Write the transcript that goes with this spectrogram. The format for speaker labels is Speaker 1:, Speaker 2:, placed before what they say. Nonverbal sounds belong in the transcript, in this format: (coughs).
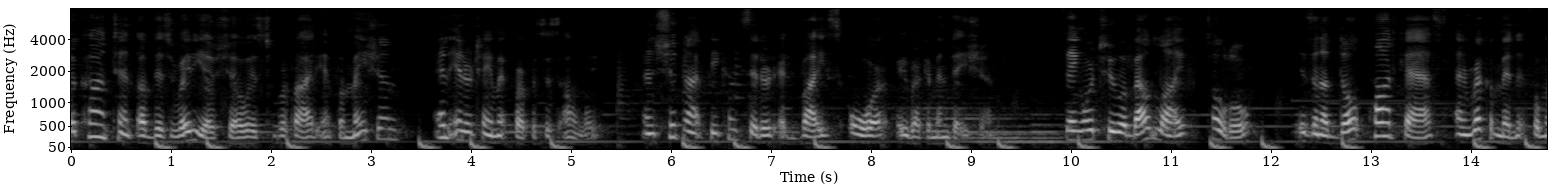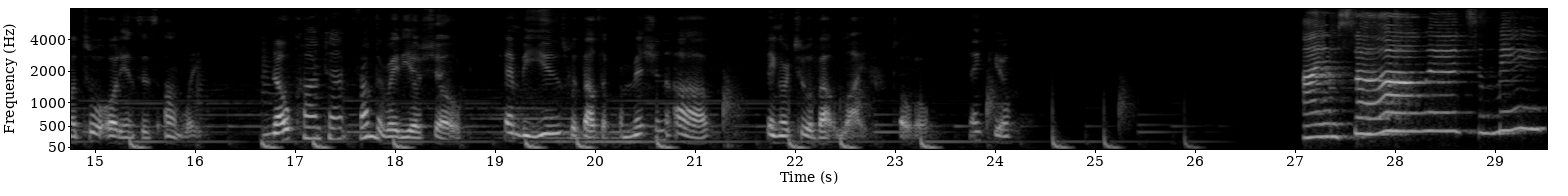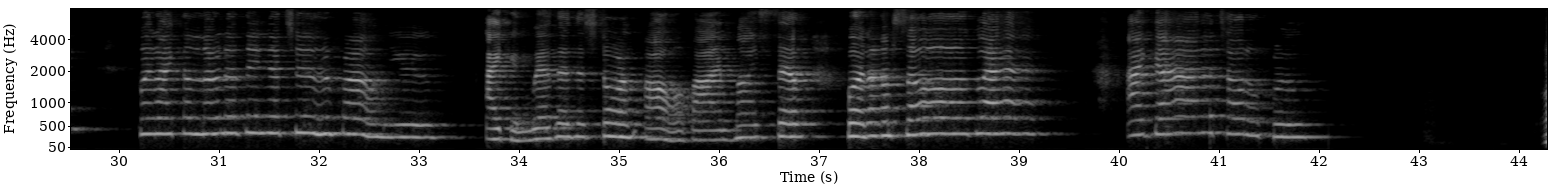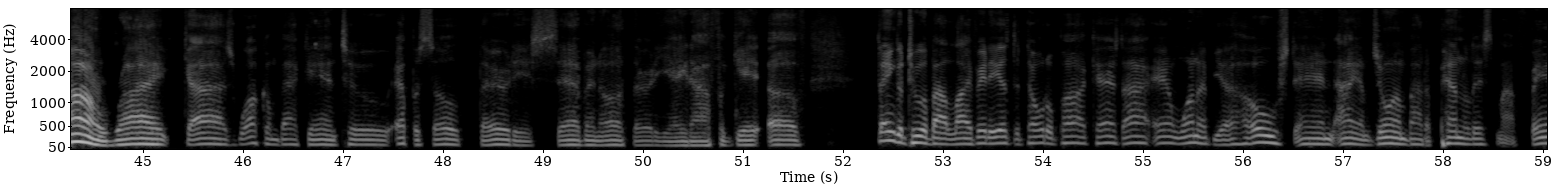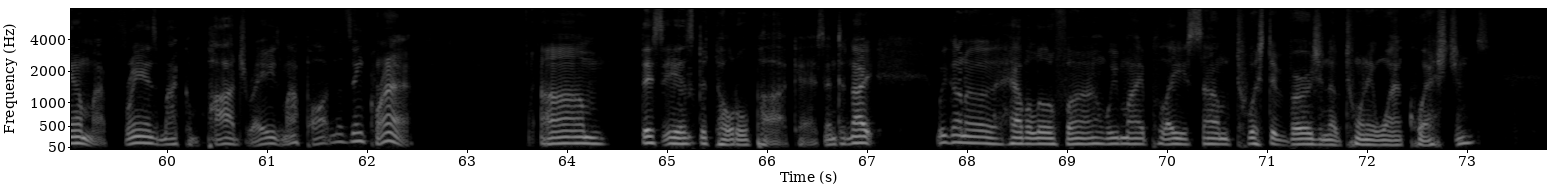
Speaker 1: The content of this radio show is to provide information and entertainment purposes only and should not be considered advice or a recommendation. Thing or Two About Life Total is an adult podcast and recommended for mature audiences only. No content from the radio show can be used without the permission of Thing or Two About Life Total. Thank you.
Speaker 2: I am so into me, but I can learn a thing or two from you. I can weather the storm all by myself, but I'm so glad I got a total crew.
Speaker 3: All right, guys, welcome back into episode 37 or 38. I forget of thing or two about life. It is the Total Podcast. I am one of your hosts, and I am joined by the panelists, my fam, my friends, my compadres, my partners in crime. Um, this is the Total Podcast, and tonight we're gonna have a little fun. We might play some twisted version of 21 questions.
